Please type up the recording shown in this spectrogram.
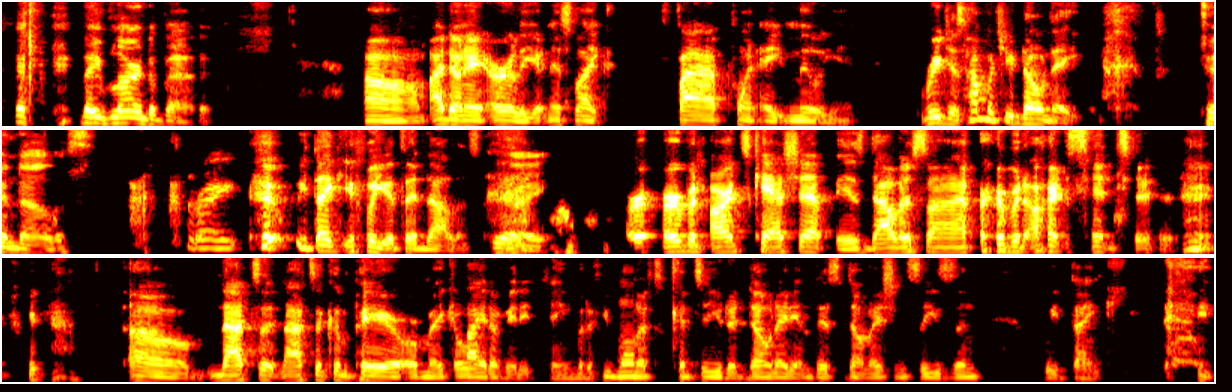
they've learned about it. Um, I donated earlier, and it's like 5.8 million. Regis, how much you donate? Ten dollars. right. We thank you for your ten dollars. Right. Urban Arts Cash App is dollar sign Urban Arts Center. um, not to not to compare or make light of anything, but if you want to continue to donate in this donation season, we thank you.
